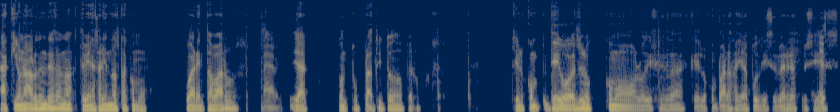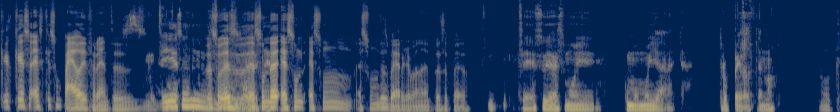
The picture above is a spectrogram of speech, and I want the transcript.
Aquí una orden de esas no, te viene saliendo hasta como 40 varos, Ya con tu plato y todo, pero pues, si lo te digo, es lo como lo dices, ¿verdad? Que lo comparas allá, pues dices, verga, pues sí. Es, Es, que- es, que es, es que es un pedo diferente. Es, sí, es un. Es, un es, un es un es un es un desvergue, la neta, ese pedo. Sí, eso ya es muy, como muy ya, ¿no? Ok.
